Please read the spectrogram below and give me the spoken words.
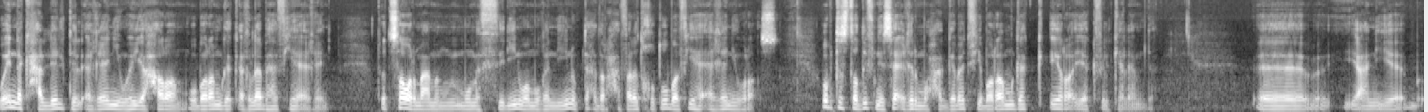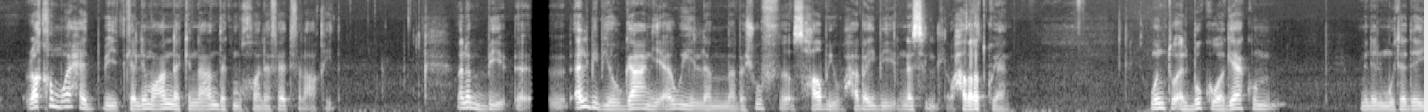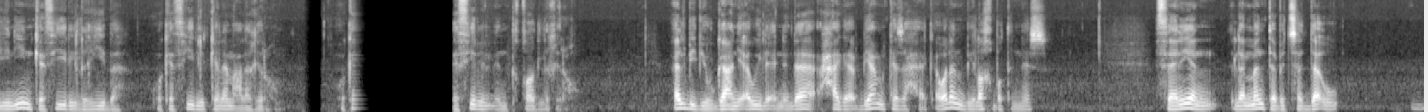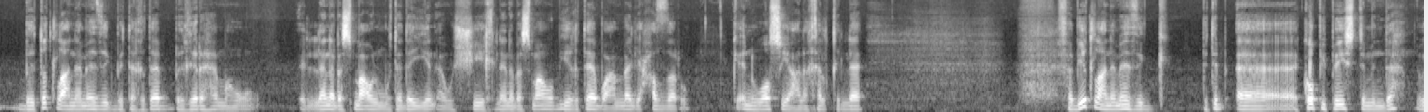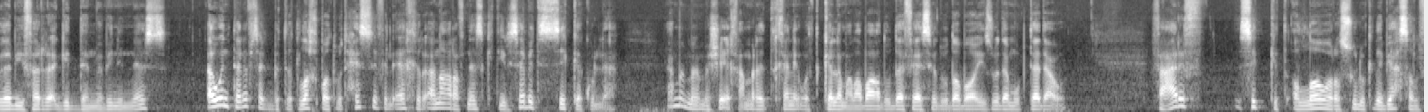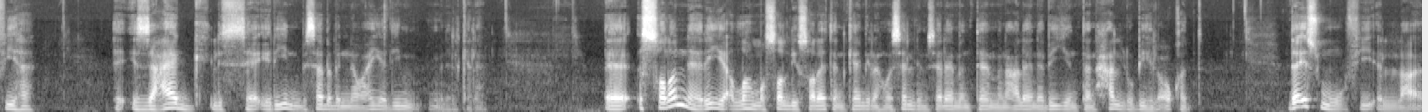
وإنك حللت الأغاني وهي حرام وبرامجك أغلبها فيها أغاني. تتصور مع ممثلين ومغنيين وبتحضر حفلات خطوبة فيها أغاني ورقص وبتستضيف نساء غير محجبات في برامجك. إيه رأيك في الكلام ده؟ آه يعني رقم واحد بيتكلموا عنك إن عندك مخالفات في العقيدة. أنا بي قلبي بيوجعني قوي لما بشوف أصحابي وحبايبي الناس وحضراتكم يعني. وأنتوا قلبكم واجعكم من المتدينين كثير الغيبة وكثير الكلام على غيرهم وكثير الانتقاد لغيرهم. قلبي بيوجعني قوي لأن ده حاجة بيعمل كذا حاجة. اولا بيلخبط الناس. ثانيا لما أنت بتصدقه بتطلع نماذج بتغتاب بغيرها ما هو اللي أنا بسمعه المتدين أو الشيخ اللي أنا بسمعه بيغتاب وعمال يحذر كأنه وصي على خلق الله. فبيطلع نماذج بتبقى copy paste من ده وده بيفرق جدا ما بين الناس. أو أنت نفسك بتتلخبط وتحس في الآخر أنا أعرف ناس كتير سابت السكة كلها. يا عم المشايخ عمالة تتخانق وتتكلم على بعض وده فاسد وده بايظ وده مبتدع. فعارف سكة الله ورسوله كده بيحصل فيها إزعاج للسائرين بسبب النوعية دي من الكلام. آه، الصلاة النارية اللهم صل صلاة كاملة وسلم سلاما تاما على نبي تنحل به العقد. ده اسمه في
